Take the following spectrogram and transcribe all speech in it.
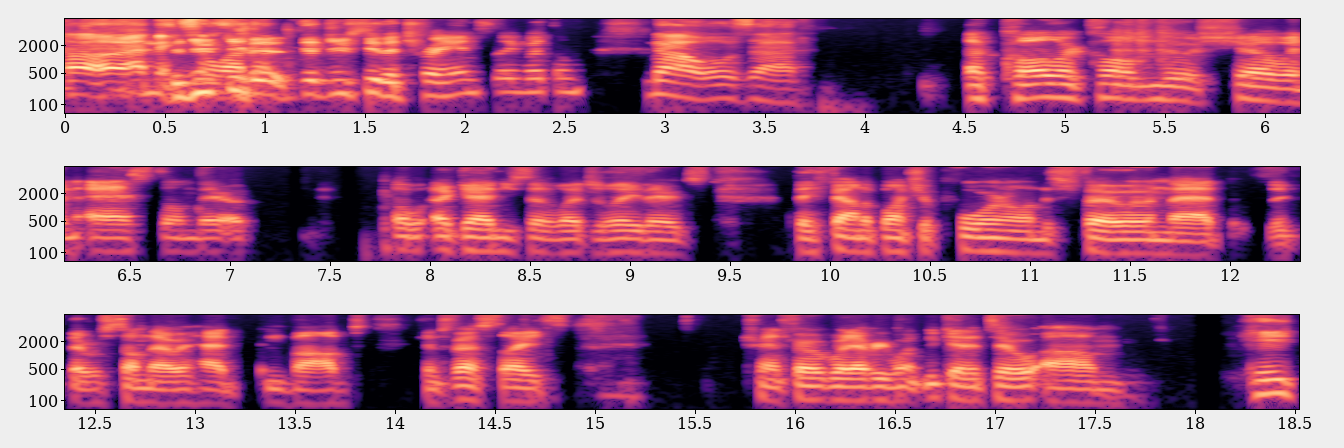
Uh, that makes Did you see the of- Did you see the trans thing with them? No, what was that? A caller called into a show and asked them there. Oh, again, you said allegedly there's they found a bunch of porn on his phone that like, there was some that had involved transvestites, transphobe, whatever you want to get into. Um, he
